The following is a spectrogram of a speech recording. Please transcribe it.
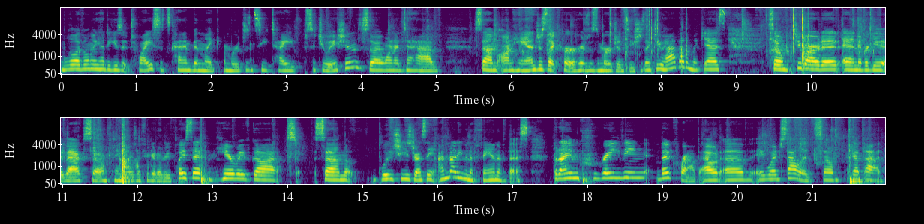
well, I've only had to use it twice. It's kind of been like emergency type situations, so I wanted to have some on hand, just like her. Hers was emergency. She's like, "Do you have it?" I'm like, "Yes." So she borrowed it and never gave it back. So, anyways, I figured I'd replace it. Here we've got some blue cheese dressing. I'm not even a fan of this, but I am craving the crap out of a wedge salad. So I got that.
